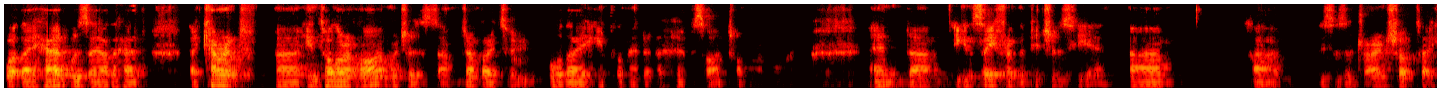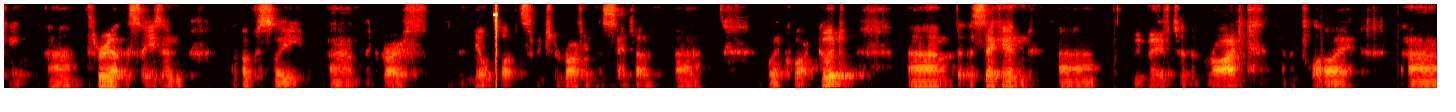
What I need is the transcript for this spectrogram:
what they had was they either had a current uh, intolerant line, which is um, Jumbo 2, or they implemented a herbicide tolerant line. And um, you can see from the pictures here, um, uh, this is a drone shot taking um, throughout the season. Obviously, um, the growth in the nil plots, which are right in the centre, uh, were quite good. Um, but the second, uh, we move to the right and apply uh,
